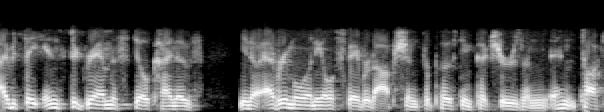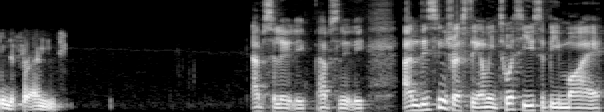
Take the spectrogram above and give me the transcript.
I would say Instagram is still kind of you know every millennial's favorite option for posting pictures and, and talking to friends. Absolutely, absolutely. And it's interesting. I mean, Twitter used to be my,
